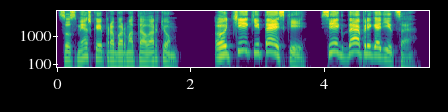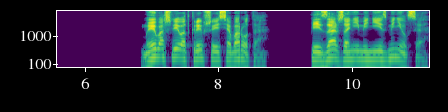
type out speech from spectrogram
С усмешкой пробормотал Артем. «Учи китайский! Всегда пригодится!» Мы вошли в открывшиеся ворота. Пейзаж за ними не изменился.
